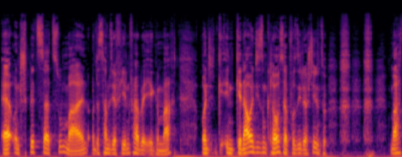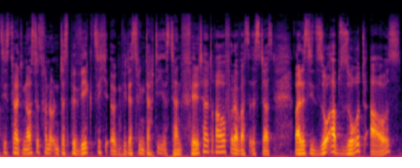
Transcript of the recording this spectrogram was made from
äh, und spitz dazu malen. Und das haben sie auf jeden Fall bei ihr gemacht. Und in, genau in diesem Close-Up, wo sie da steht und so macht, siehst du halt die Nostrils von und das bewegt sich irgendwie. Deswegen dachte ich, ist da ein Filter drauf oder was ist das? Weil es sieht so absurd aus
